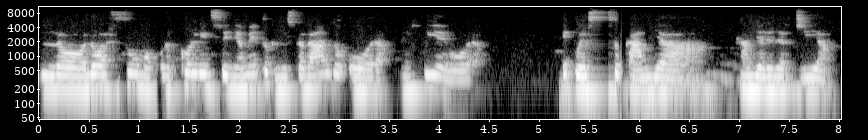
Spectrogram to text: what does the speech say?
lo, lo assumo con, con, l'insegnamento che mi sta dando ora, qui e ora. E questo cambia, cambia l'energia.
